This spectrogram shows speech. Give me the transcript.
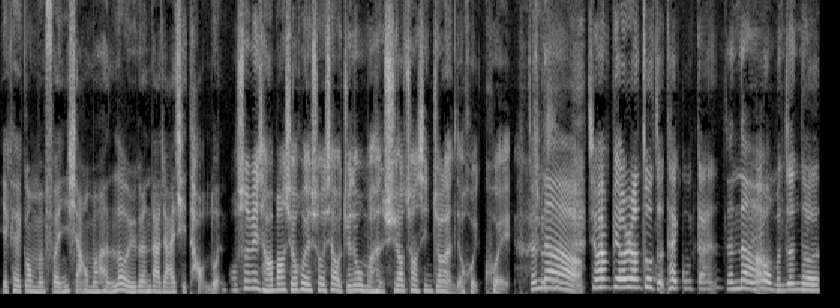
也可以跟我们分享，我们很乐于跟大家一起讨论。我顺便想要帮修慧说一下，我觉得我们很需要创新专栏的回馈，真的，千万不要让作者太孤单，真的。因为我们真的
